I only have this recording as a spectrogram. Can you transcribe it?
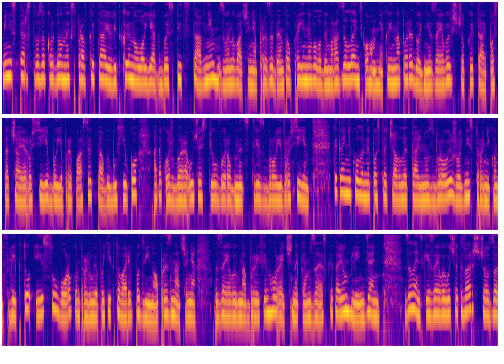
Міністерство закордонних справ Китаю відкинуло як безпідставні звинувачення президента України Володимира Зеленського, який напередодні заявив, що Китай постачає Росії боєприпаси та вибухівку, а також бере участь у виробництві зброї в Росії. Китай ніколи не постачав летальну зброю жодній стороні конфлікту і суворо контролює потік товарів подвійного призначення, заявив на брифінгу речник МЗС Китаю Лінь Цзянь. Зеленський заявив у четвер, що за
